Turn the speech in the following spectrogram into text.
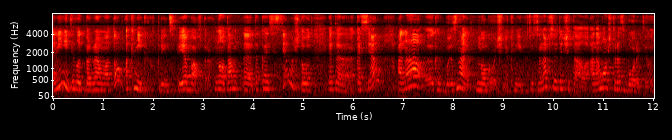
они делают программу о том, о книгах, в принципе, и об авторах. Но там такая система, что вот это Касьян, она э, как бы знает много очень о книгах, то есть она все это читала, она может разборы делать.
